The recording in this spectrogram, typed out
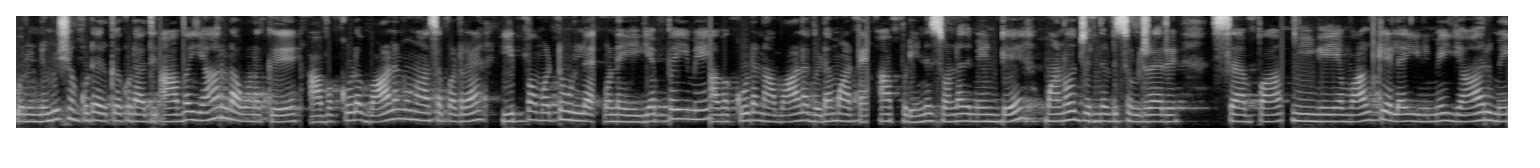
ஒரு நிமிஷம் கூட இருக்கக்கூடாது. அவ யாருடா உனக்கு? அவ கூட வாழணும்னு ஆசைப்படுற? இப்ப மட்டும் இல்ல உன்னை எப்பயுமே அவ கூட நான் வாழ விட மாட்டேன் அப்படின்னு சொன்னதுமேன்ட்டு மனோஜ் இருந்துட்டு சொல்றாரு. சப்பா நீங்க என் வாழ்க்கையில இனிமே யாருமே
